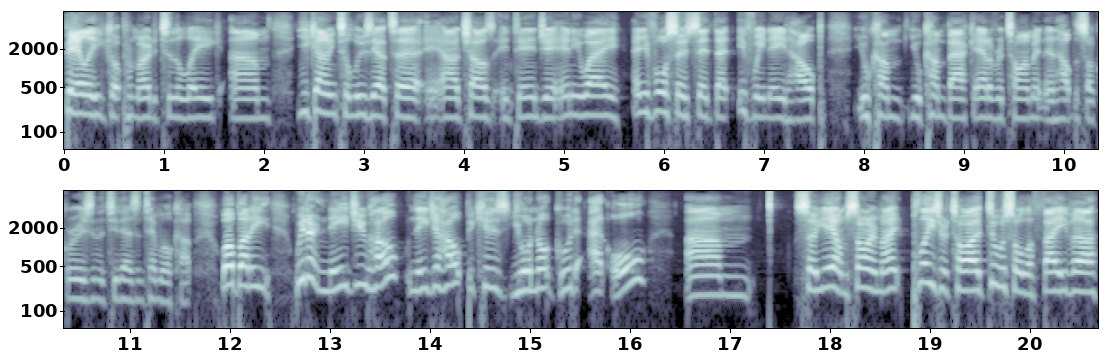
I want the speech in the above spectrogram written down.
barely got promoted to the league. Um, you're going to lose out to uh, Charles Itandje anyway, and you've also said that if we need help, you'll come you'll come back out of retirement and help the Socceroos in the 2010 World Cup. Well, buddy, we don't need you help. Need your help because you're not good at all. Um, so yeah, I'm sorry, mate. Please retire. Do us all a favour.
